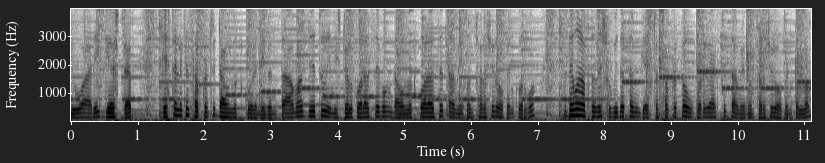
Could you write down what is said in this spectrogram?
U R E gesture gesture লিখে সফটওয়্যারটি ডাউনলোড করে নেবেন। তা আমার যেহেতু ইনস্টল করা আছে এবং ডাউনলোড করা আছে, তা আমি এখন সরাসরি ওপেন করব। তো দেখুন, আপনাদের সুবিধাতে আমি গেস্টার সফটওয়্যারটা উপরে রাখছি, তা আমি এখন সরাসরি ওপেন করলাম।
